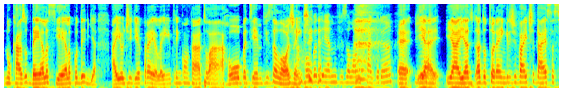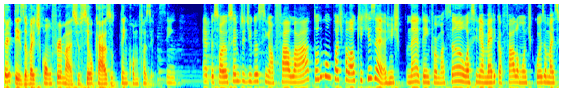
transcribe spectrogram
no caso dela, se ela poderia. Aí eu diria pra ela, entre em contato lá, arroba DMVisaló, gente. Arroba DM Visalão no Instagram. É, e aí, e aí a, a doutora Ingrid vai te dar essa certeza, vai te confirmar se o seu caso tem como fazer. Sim. É, pessoal, eu sempre digo assim, ó, falar, todo mundo pode falar o que quiser. A gente, né, tem informação, a Cine América fala um monte de coisa, mas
